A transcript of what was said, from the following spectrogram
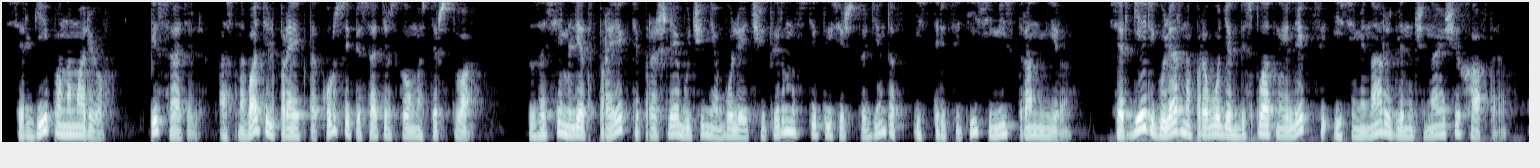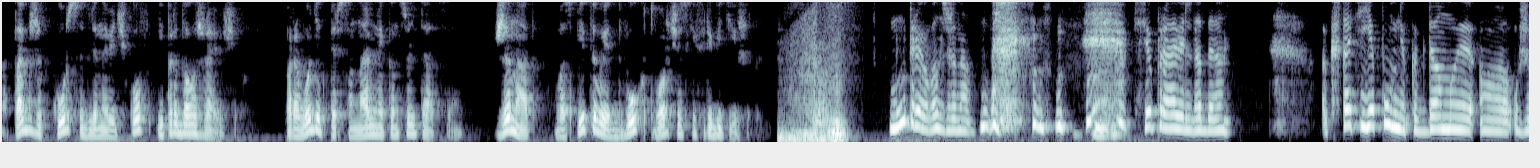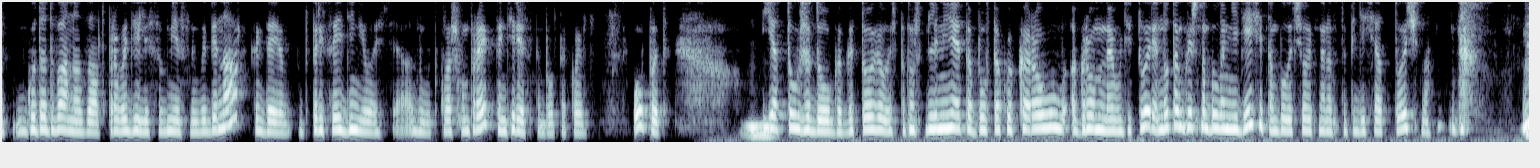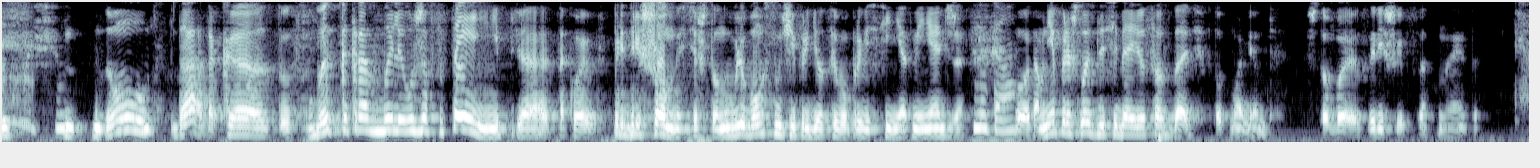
Сергей Пономарев, писатель, основатель проекта «Курсы писательского мастерства», за 7 лет в проекте прошли обучение более 14 тысяч студентов из 37 стран мира. Сергей регулярно проводит бесплатные лекции и семинары для начинающих авторов, а также курсы для новичков и продолжающих. Проводит персональные консультации. Женат, воспитывает двух творческих ребятишек. Мудрая у вас жена. Все правильно, да. Кстати, я помню, когда мы а, уже года два назад проводили совместный вебинар, когда я присоединилась а, ну, вот, к вашему проекту, интересный был такой опыт. Mm-hmm. Я тоже долго готовилась, потому что для меня это был такой караул, огромная аудитория. Но там, конечно, было не 10, там было человек, наверное, 150 точно. Ну, да, так э, вы как раз были уже в состоянии э, такой предрешенности, что ну в любом случае придется его провести, не отменять же. Ну да. Вот, а мне пришлось для себя ее создать в тот момент, чтобы решиться на это.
